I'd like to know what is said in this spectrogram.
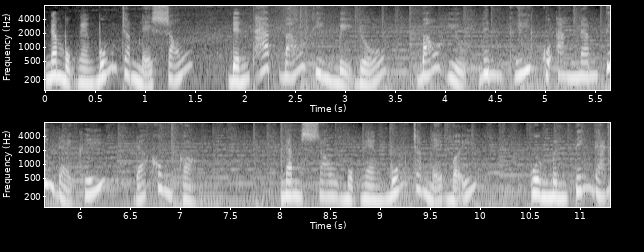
Năm 1406, đỉnh tháp báo thiên bị đổ, báo hiệu linh khí của An Nam Tứ Đại Khí đã không còn. Năm sau 1407, quân Minh tiến đánh,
